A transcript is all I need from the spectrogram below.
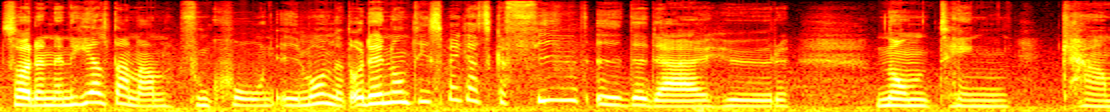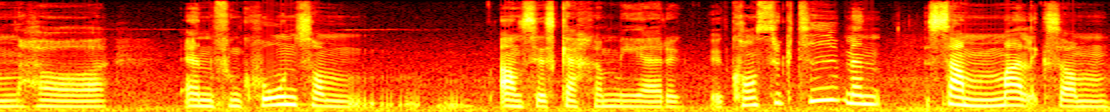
så har den en helt annan funktion i molnet och det är någonting som är ganska fint i det där hur någonting kan ha en funktion som anses kanske mer konstruktiv men samma liksom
